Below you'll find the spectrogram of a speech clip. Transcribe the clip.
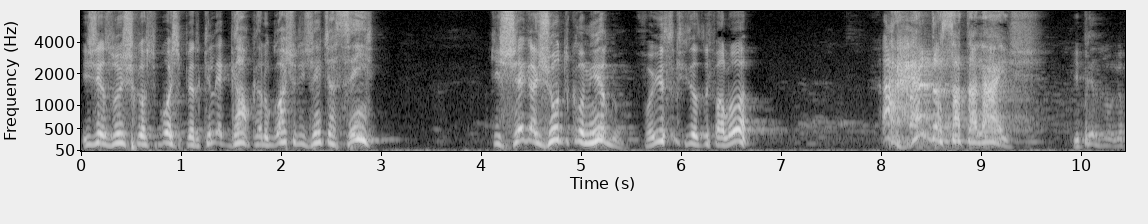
E Jesus ficou assim, poxa, Pedro, que legal, cara, eu gosto de gente assim, que chega junto comigo. Foi isso que Jesus falou? Arreda Satanás! E Pedro,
